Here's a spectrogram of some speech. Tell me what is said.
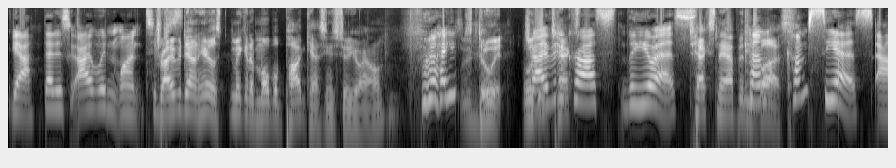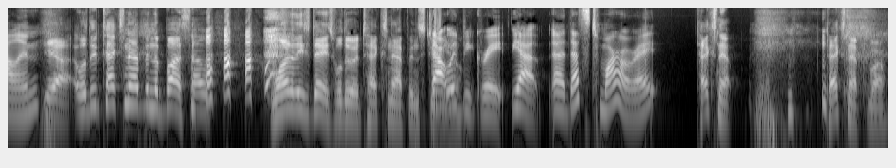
Yeah, that is. I wouldn't want to Drive be- it down here. Let's make it a mobile podcasting studio, Alan. right. Let's do it. We'll Drive do it text, across the U.S. TechSNAP in come, the bus. come see us, Alan. Yeah, we'll do TechSNAP in the bus. How, one of these days we'll do a TechSNAP in studio. That would be great. Yeah, uh, that's tomorrow, right? TechSNAP. TechSNAP tomorrow.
